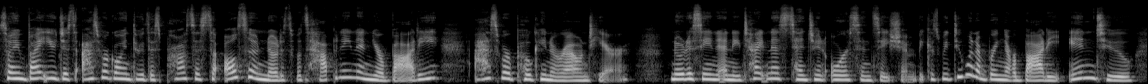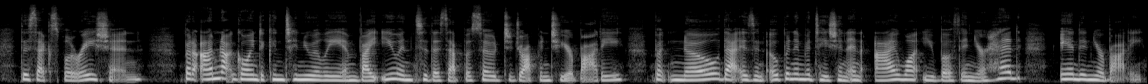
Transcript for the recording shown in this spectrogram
So I invite you, just as we're going through this process, to also notice what's happening in your body as we're poking around here. Noticing any tightness, tension, or sensation, because we do want to bring our body into this exploration. But I'm not going to continually invite you into this episode to drop into your body, but know that is an open invitation, and I want you both in your head and in your body.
